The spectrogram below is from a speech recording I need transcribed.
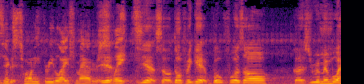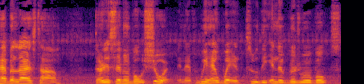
623 Life Matters Yeah, slate. yeah. So don't forget, vote for us all, because you remember what happened last time. 37 votes short, and if we had went into the individual votes,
